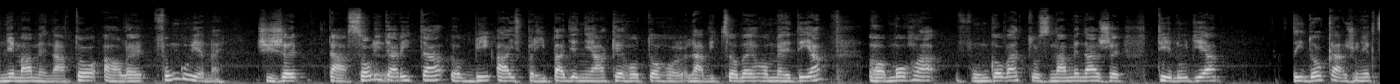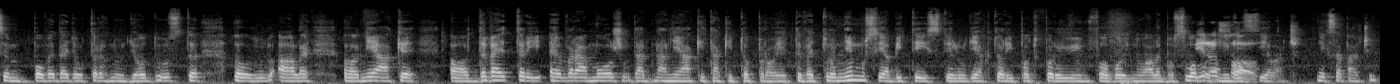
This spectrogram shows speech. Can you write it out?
nemáme na to, ale fungujeme. Čiže tá solidarita by aj v prípade nejakého toho ľavicového média eh, mohla fungovať. To znamená, že tí ľudia si dokážu, nechcem povedať otrhnúť od úst, eh, ale eh, nejaké 2-3 eurá môžu dať na nejaký takýto projekt. Veď to nemusia byť tí istí ľudia, ktorí podporujú Infovojnu alebo Slobodný Miroslav. vysielač. Nech sa páči.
